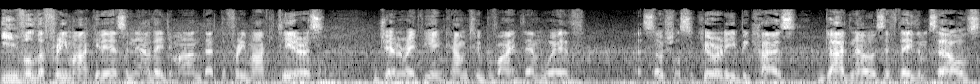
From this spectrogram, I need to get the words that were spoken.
evil the free market is, and now they demand that the free marketeers generate the income to provide them with uh, social security because God knows if they themselves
